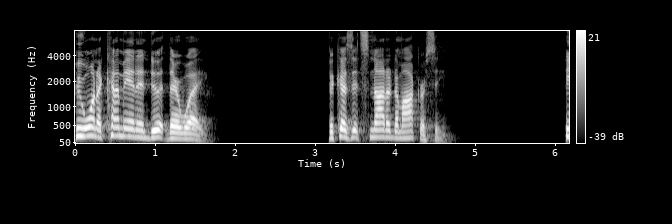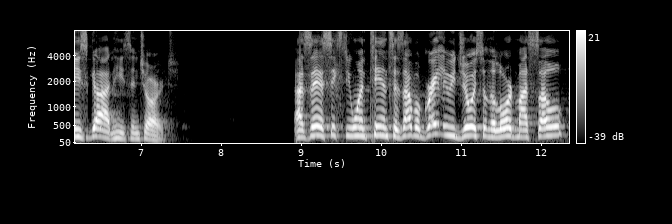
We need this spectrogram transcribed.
who want to come in and do it their way because it's not a democracy. He's God and he's in charge. Isaiah 61:10 says, "I will greatly rejoice in the Lord, my soul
